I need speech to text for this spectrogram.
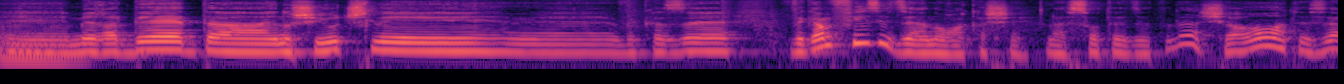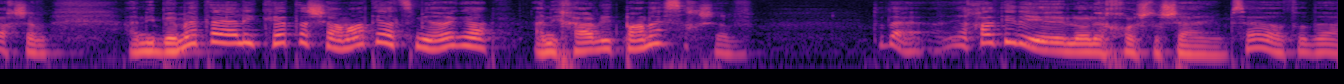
Mm. אה, מרדד את האנושיות שלי אה, וכזה, וגם פיזית זה היה נורא קשה לעשות את זה, אתה יודע, שעות וזה. עכשיו, אני באמת היה לי קטע שאמרתי לעצמי, רגע, אני חייב להתפרנס עכשיו. יודע, אני יכלתי לא לאכול שלושה ימים, בסדר, אתה יודע,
